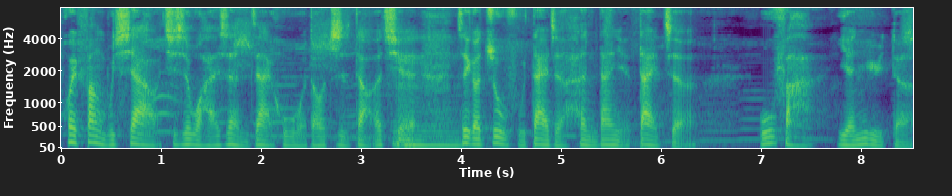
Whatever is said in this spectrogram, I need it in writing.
会放不下，其实我还是很在乎，我都知道。而且这个祝福带着恨，但也带着无法言语的。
